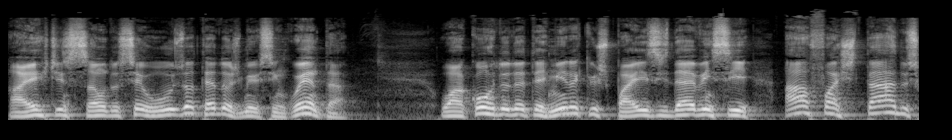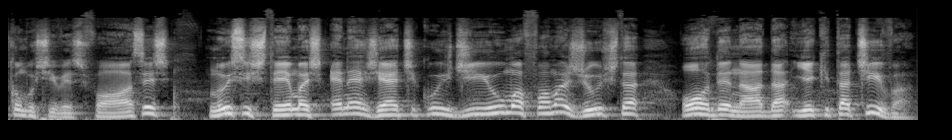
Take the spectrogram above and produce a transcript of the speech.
a extinção do seu uso até 2050. O acordo determina que os países devem se afastar dos combustíveis fósseis nos sistemas energéticos de uma forma justa, ordenada e equitativa.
